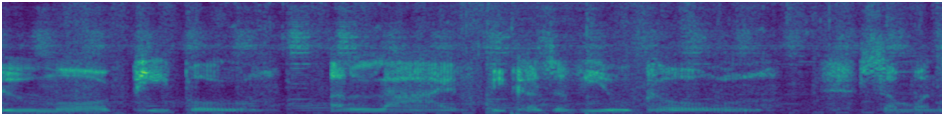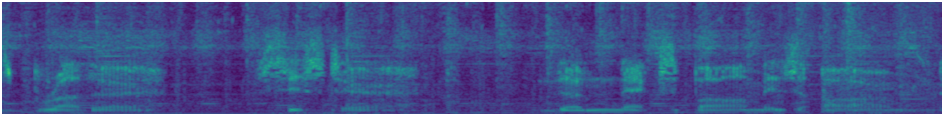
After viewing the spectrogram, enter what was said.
Two more people alive because of you, Cole. Someone's brother, sister. The next bomb is armed.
